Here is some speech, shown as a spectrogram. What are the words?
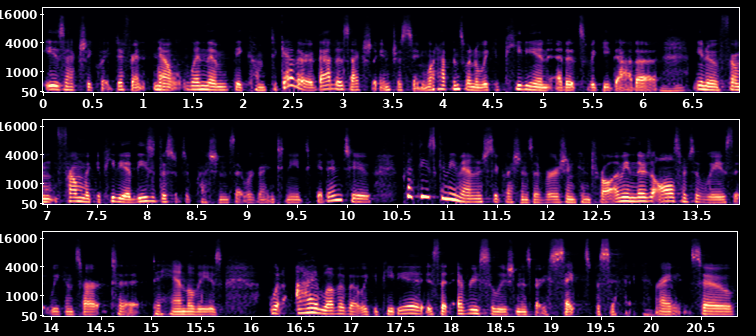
is actually quite different. Now, when them they come together, that is actually interesting. What happens when a Wikipedian edits Wikidata, mm-hmm. you know, from from Wikipedia? These are the sorts of questions that we're going to need to get into. But these can be managed through questions of version control. I mean, there's all sorts of ways that we can start to to handle these. What I love about Wikipedia is that every solution is very site specific, mm-hmm. right? So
